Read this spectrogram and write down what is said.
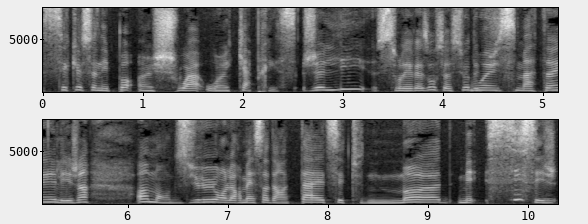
C'est que ce n'est pas un choix ou un caprice. Je lis sur les réseaux sociaux depuis Oui. ce matin les gens, oh mon Dieu, on leur met ça dans la tête, c'est une mode. Mais si c'est,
